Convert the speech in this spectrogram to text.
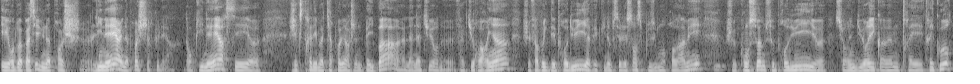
et on doit passer d'une approche linéaire à une approche circulaire. Donc linéaire, c'est J'extrais des matières premières que je ne paye pas, la nature ne facture rien, je fabrique des produits avec une obsolescence plus ou moins programmée, je consomme ce produit euh, sur une durée quand même très, très courte,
